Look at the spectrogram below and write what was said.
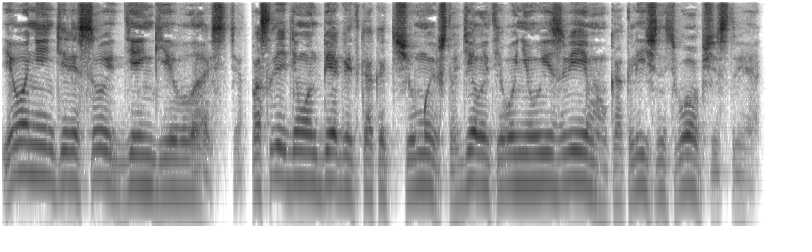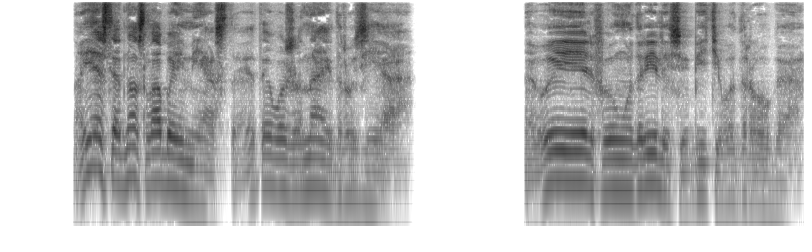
Его не интересуют деньги и власть. От последнего он бегает как от чумы, что делает его неуязвимым, как личность в обществе. Но есть одно слабое место — это его жена и друзья. Вы, эльфы, умудрились убить его друга.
